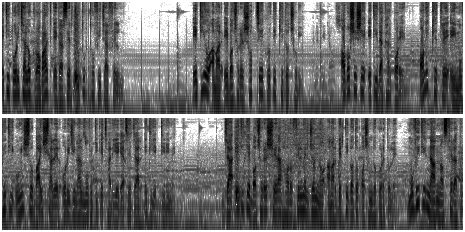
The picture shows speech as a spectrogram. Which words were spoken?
এটি পরিচালক রবার্ট এগার্সের চতুর্থ ফিচার ফিল্ম এটিও আমার এবছরের সবচেয়ে প্রতীক্ষিত ছবি। অবশেষে এটি দেখার পরে, অনেক ক্ষেত্রে এই মুভিটি উনিশশো বাইশ সালের অরিজিনাল মুভিটিকে ছাড়িয়ে গেছে, যার এটি একটি রিমেক যা এটিকে বছরের সেরা হরর ফিল্মের জন্য আমার ব্যক্তিগত পছন্দ করে তোলে। মুভিটির নাম নসফেরাতু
